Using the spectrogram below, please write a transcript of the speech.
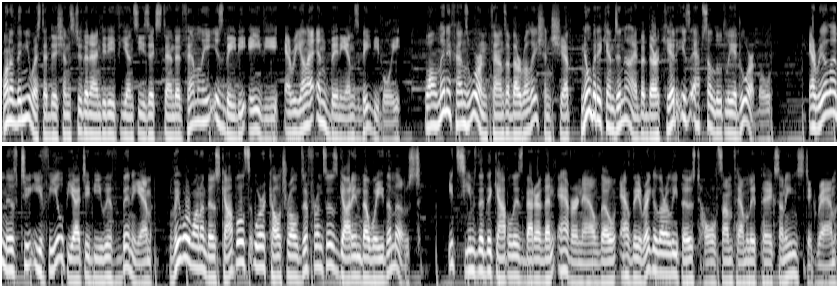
One of the newest additions to the 90 Day Fiancé's extended family is baby Avi, Ariella and Biniam's baby boy. While many fans weren't fans of their relationship, nobody can deny that their kid is absolutely adorable. Ariella moved to Ethiopia to be with Biniam. They were one of those couples where cultural differences got in the way the most. It seems that the couple is better than ever now, though, as they regularly post wholesome family pics on Instagram.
